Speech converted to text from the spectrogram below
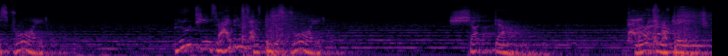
destroyed. Blue Team's inhibitor has been destroyed. Shut down. Rampage.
